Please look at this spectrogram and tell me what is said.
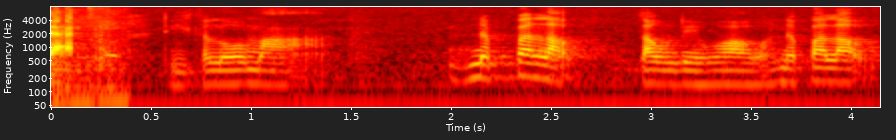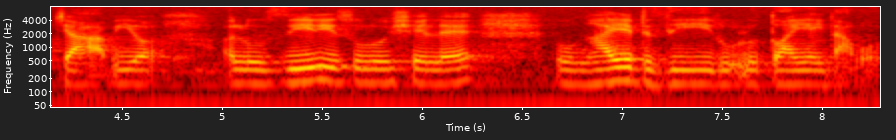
ရဒီကလောမှာနှစ်ပတ်လောက်တောင်တင်သွားပါနှစ်ပတ်လောက်ကြာပြီးတော့အလိုဈေးတွေဆိုလို့ရှိရင်လည်းဟို9ရက်တစ်ဈေးလို့လို့သွားရိုက်တာပေါ့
